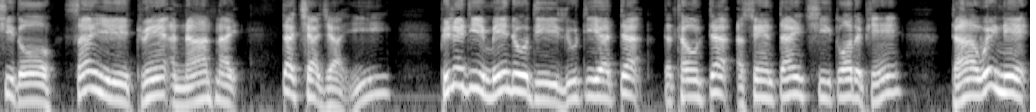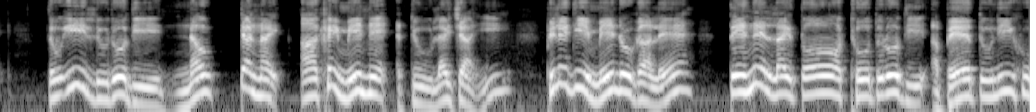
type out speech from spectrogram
ရှိသောစမ်းရည်တွင်အနား၌တက်ချကြ၏ဖိလိတိမင်းတို့သည် လူတရာတက်တထောင်တက်အစဉ်တိုင်းချီသွားသည်ဖြင့်ဒါဝိဒ်နှင့်သူ၏လူတို့သည် နောက်တက်၌အာခိတ်မင်းနှင့်အတူလိုက်ကြ၏ဖိလိတိမင်းတို့ကလည်း သင်နှင့်လိုက်သော ထိုသူတို့သည် အဘယ်သူနည်းဟု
